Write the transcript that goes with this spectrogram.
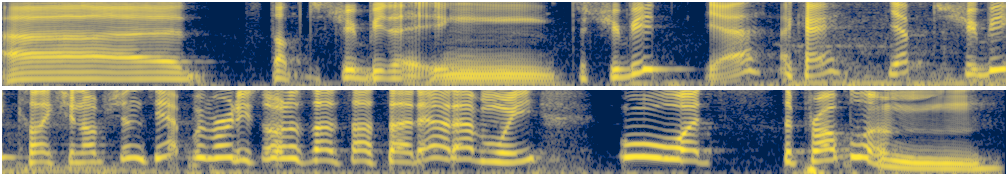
Uh, stop distributing. Distribute? Yeah. Okay. Yep. Distribute. Collection options. Yep. We've already sorted that, sussed that out, haven't we? What's the problem?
